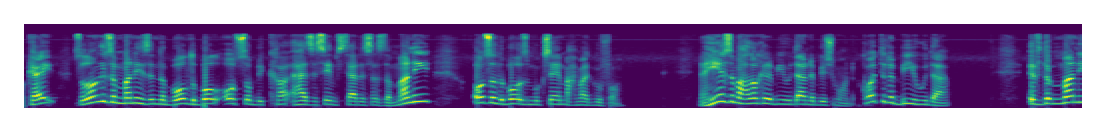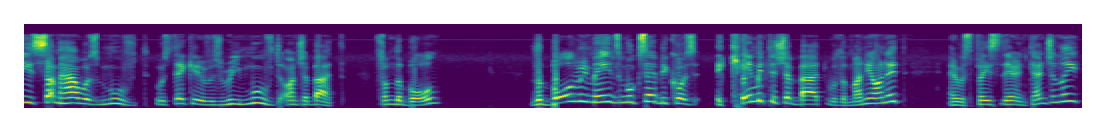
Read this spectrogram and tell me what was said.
Okay? So long as the money is in the bowl, the bowl also beca- has the same status as the money. Also, the bowl is mukseh Mahmad Gufo. Now, here's the mahalok Rabbi Yehuda and Rabbi Shimon. According to Rabbi Yehuda, if the money somehow was moved, was taken, it was removed on Shabbat from the bowl, the bowl remains mukseh because it came into Shabbat with the money on it and it was placed there intentionally,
